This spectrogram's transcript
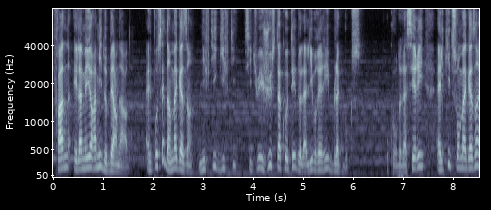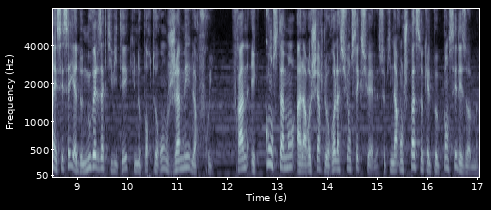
Fran est la meilleure amie de Bernard. Elle possède un magasin, Nifty Gifty, situé juste à côté de la librairie Black Books. Au cours de la série, elle quitte son magasin et s'essaye à de nouvelles activités qui ne porteront jamais leurs fruits. Fran est constamment à la recherche de relations sexuelles, ce qui n'arrange pas ce qu'elle peut penser des hommes.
